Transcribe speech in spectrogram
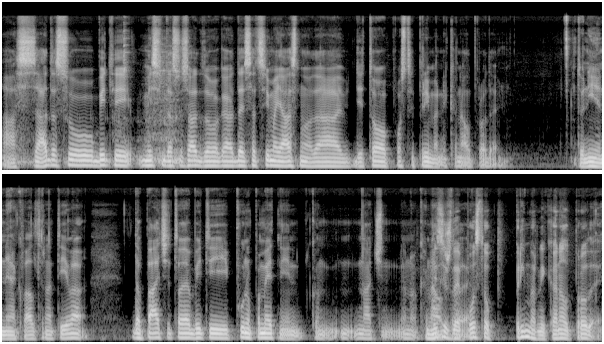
A sada su u biti, mislim da su sad ovoga, da je sad svima jasno da je to postoji primarni kanal prodaje. To nije nekakva alternativa. Da pače, to je biti puno pametniji način ono, kanal Misliš da je postao primarni kanal prodaje?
